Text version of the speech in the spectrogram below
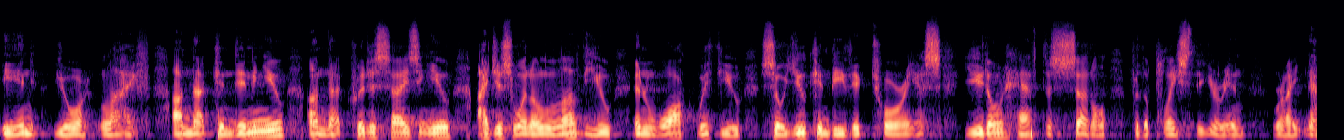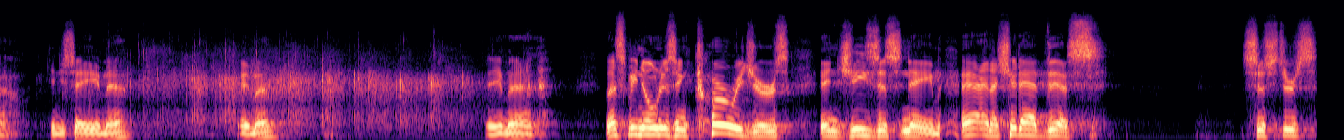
in your life. I'm not condemning you, I'm not criticizing you. I just want to love you and walk with you so you can be victorious. You don't have to settle for the place that you're in right now. Can you say amen? Amen. Amen. Let's be known as encouragers in Jesus' name. And I should add this sisters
